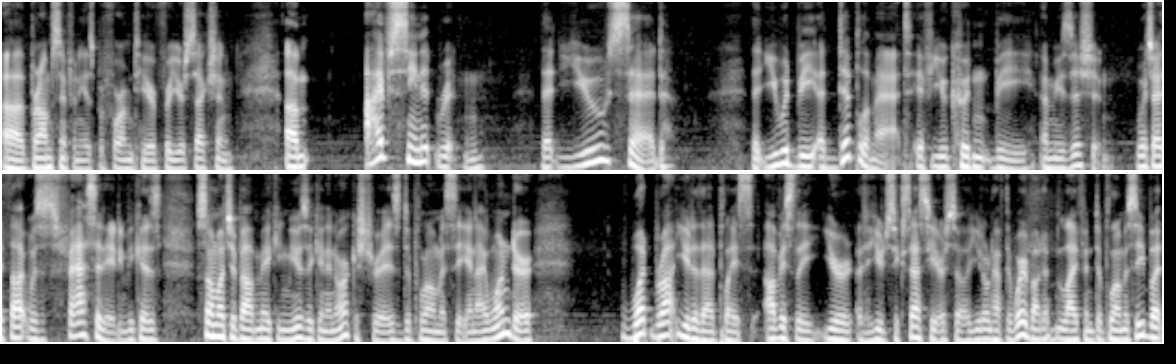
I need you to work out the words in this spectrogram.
uh, Brahms Symphony is performed here for your section. Um, I've seen it written that you said that you would be a diplomat if you couldn't be a musician which I thought was fascinating because so much about making music in an orchestra is diplomacy. And I wonder what brought you to that place. Obviously, you're a huge success here, so you don't have to worry about life in diplomacy. But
